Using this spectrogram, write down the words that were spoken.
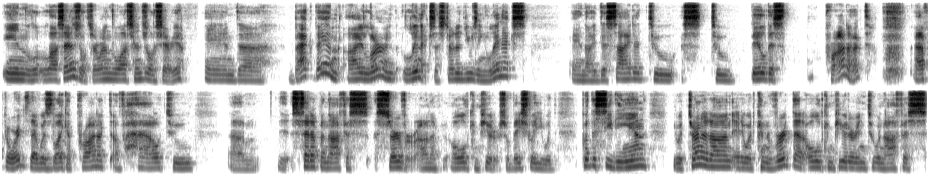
in Los Angeles around the Los Angeles area. And uh, back then I learned Linux. I started using Linux and I decided to to build this product afterwards that was like a product of how to um, set up an office server on an old computer. So basically you would put the CD in you would turn it on and it would convert that old computer into an office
